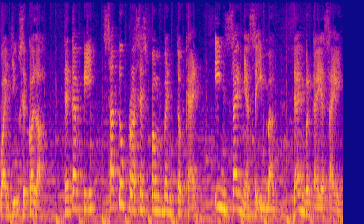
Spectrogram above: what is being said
wajib sekolah tetapi satu proses pembentukan insan yang seimbang dan berdaya saing.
